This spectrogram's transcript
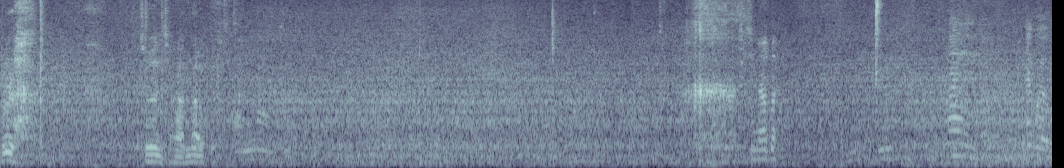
몰라. 저는 잘 안 나오고. 진하다. 아유, 아이고, 아이고.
